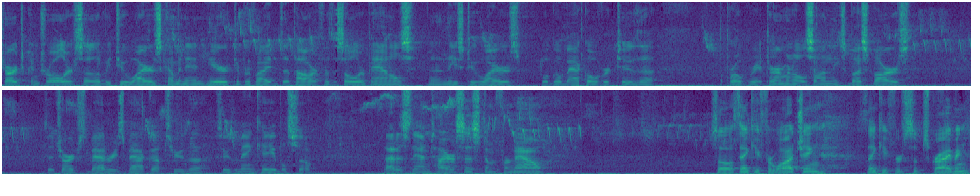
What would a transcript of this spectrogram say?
charge controller so there'll be two wires coming in here to provide the power for the solar panels and these two wires will go back over to the appropriate terminals on these bus bars to charge the batteries back up through the through the main cable so that is the entire system for now. So thank you for watching. Thank you for subscribing.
